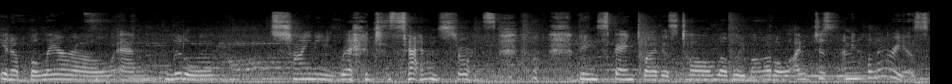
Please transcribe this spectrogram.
in a bolero and little shiny red satin shorts being spanked by this tall, lovely model. I just, I mean, hilarious.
